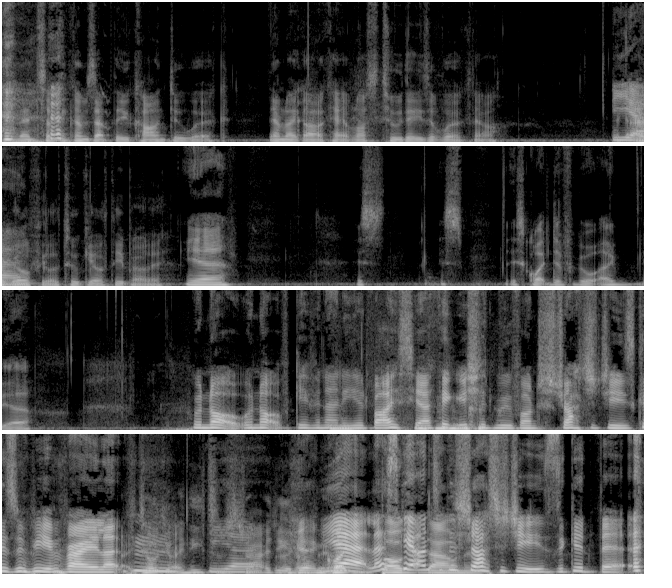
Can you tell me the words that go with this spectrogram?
and then something comes up that you can't do work. Then I'm like, oh, okay, I've lost two days of work now. Like, yeah. I will feel too guilty about it. yeah, it's it's it's quite difficult. I yeah. We're not we're not giving any advice here. I think we should move on to strategies because we're being very like. I told you I need some yeah. strategies. We're getting off quite it. Yeah, let's get onto down the in- strategies. A good bit.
